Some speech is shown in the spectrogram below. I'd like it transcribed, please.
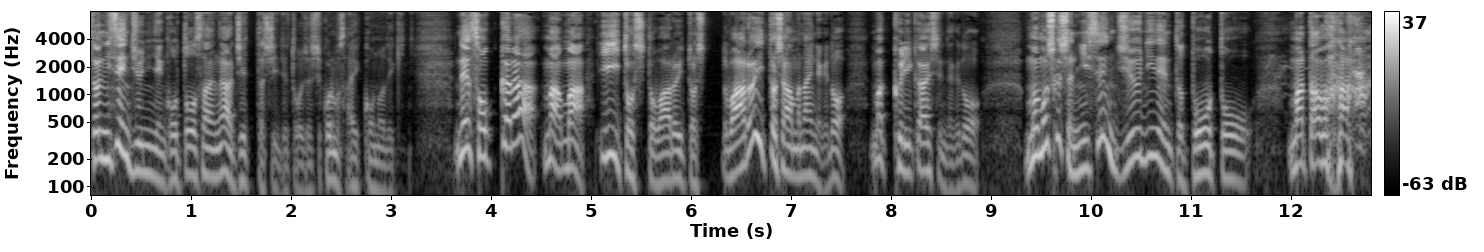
その2012年後藤さんがジェッタシーで登場して、これも最高の出来。で、そっから、まあまあ、いい年と悪い年、悪い年はあんまないんだけど、まあ繰り返してんだけど、まあもしかしたら2012年と同等、または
